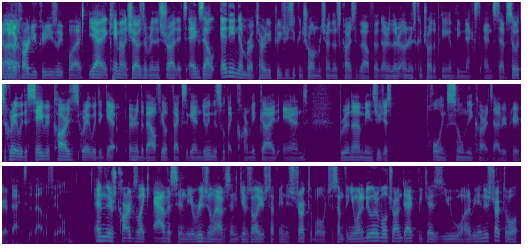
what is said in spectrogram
Another uh, card you could easily play. yeah, it came out in Shadows of Innistrad. It's exile any number of target creatures you control and return those cards to the battlefield under their owner's control at the beginning of the next end step. So it's a great way to save your cards. It's a great way to get under the battlefield effects again. Doing this with like Karmic Guide and Bruna means you're just pulling so many cards out of your graveyard back to the battlefield. And there's cards like Avacyn, the original Avacyn, gives all your stuff indestructible, which is something you want to do in a Voltron deck because you want to be indestructible.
